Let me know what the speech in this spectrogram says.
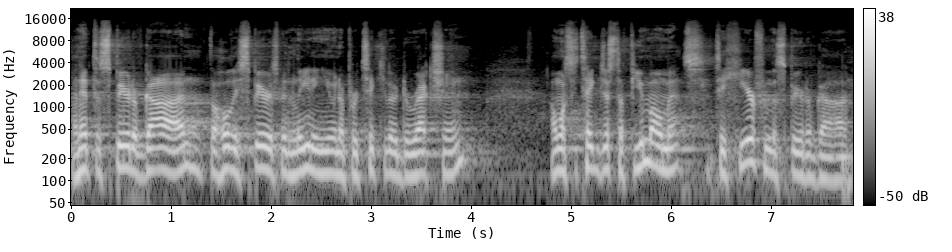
And if the Spirit of God, the Holy Spirit, has been leading you in a particular direction, I want us to take just a few moments to hear from the Spirit of God,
